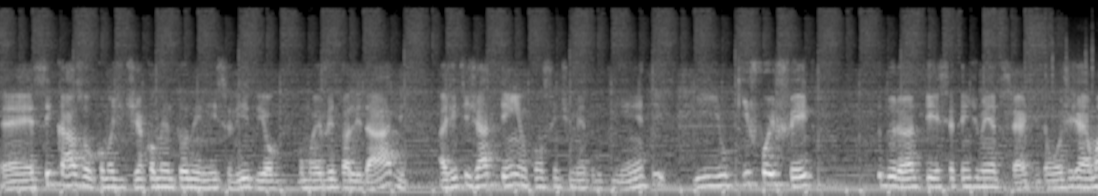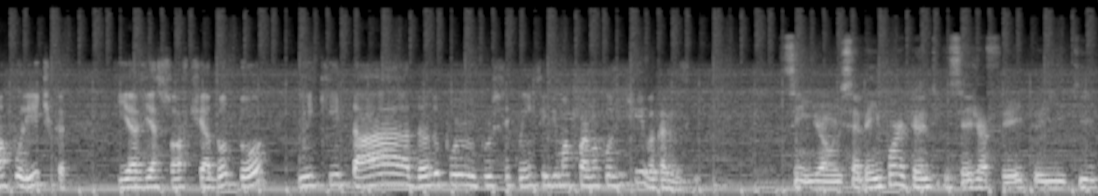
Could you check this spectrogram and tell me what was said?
É, se caso, como a gente já comentou no início ali, de alguma eventualidade, a gente já tem o consentimento do cliente e o que foi feito durante esse atendimento, certo? Então hoje já é uma política que a ViaSoft adotou e que está dando por, por sequência de uma forma positiva, Camisa. Sim, João, isso é bem importante que seja feito e que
